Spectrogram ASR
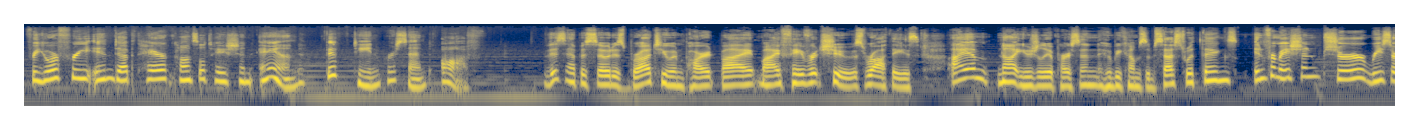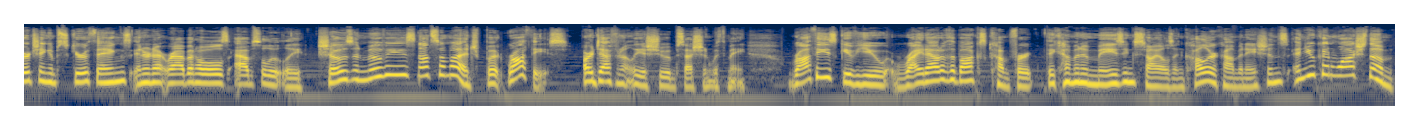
for your free in-depth hair consultation and 15% off. This episode is brought to you in part by my favorite shoes, Rothy's. I am not usually a person who becomes obsessed with things. Information, sure. Researching obscure things, internet rabbit holes, absolutely. Shows and movies, not so much, but Rothy's are definitely a shoe obsession with me. Rothy's give you right out of the box comfort. They come in amazing styles and color combinations, and you can wash them.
